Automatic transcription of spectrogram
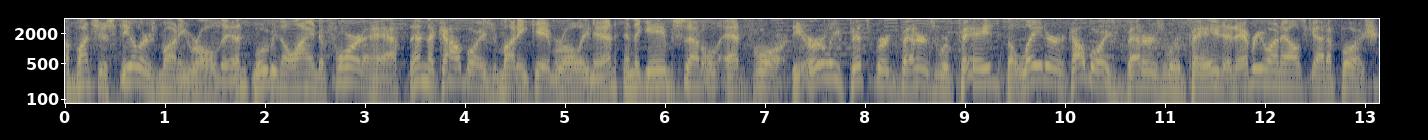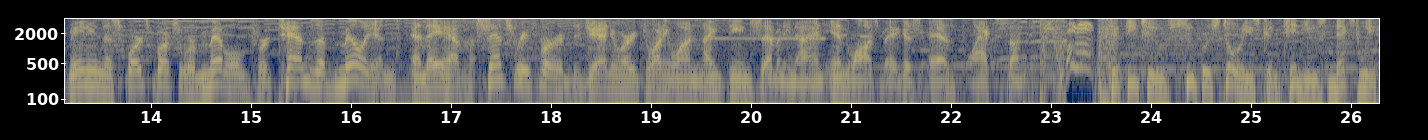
A bunch of Steelers money rolled in, moving the line to four and a half. Then the Cowboys money came rolling in, and the game settled at four. The early Pittsburgh betters were paid. The later Cowboys betters were paid, and everyone else got a push, meaning the sports books were middled for tens of millions, and they have since referred to January 21, 1979 in Las Vegas as Black Sunday. 52 Super Stories continues next week.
